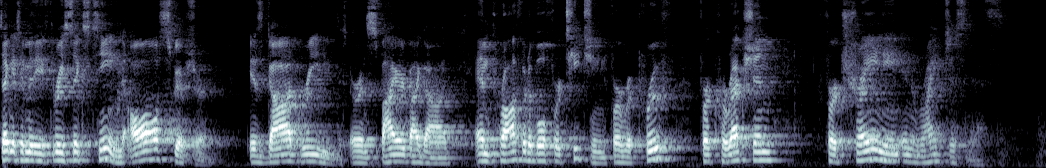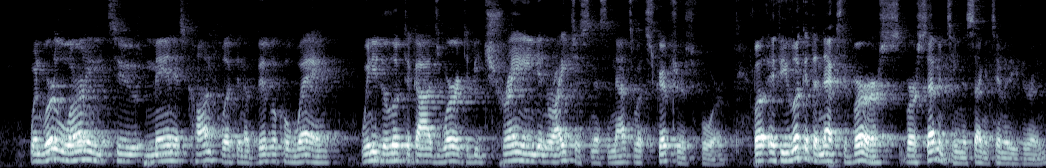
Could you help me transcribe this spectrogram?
2 Timothy 3:16 All scripture is God breathed or inspired by God and profitable for teaching, for reproof, for correction, for training in righteousness when we're learning to manage conflict in a biblical way, we need to look to God's word to be trained in righteousness, and that's what Scripture is for. But if you look at the next verse, verse 17 of 2 Timothy 3,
